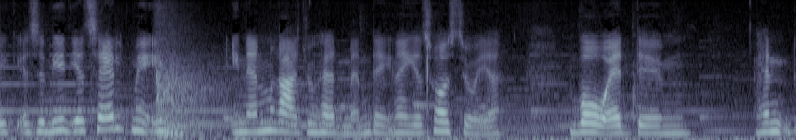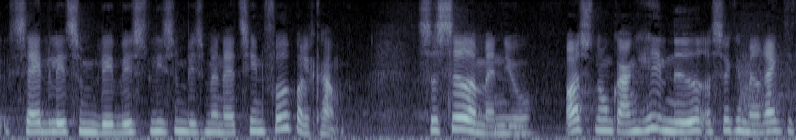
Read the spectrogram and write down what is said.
Ikke? Altså, jeg, jeg talte med en, en anden radio her den anden dag, nej, jeg tror også, det var jeg, hvor at, øh, han sagde det lidt som, lidt, ligesom hvis man er til en fodboldkamp. Så sidder man jo også nogle gange helt nede, og så kan man rigtig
